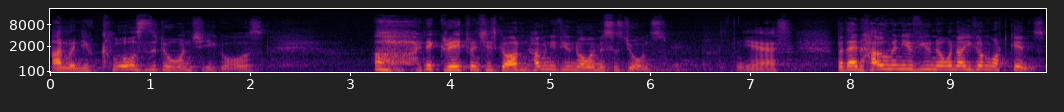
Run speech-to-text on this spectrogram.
and when you close the door and she goes, oh, isn't it great when she's gone? How many of you know a Mrs. Jones? Yes. But then how many of you know an Ivan Watkins?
